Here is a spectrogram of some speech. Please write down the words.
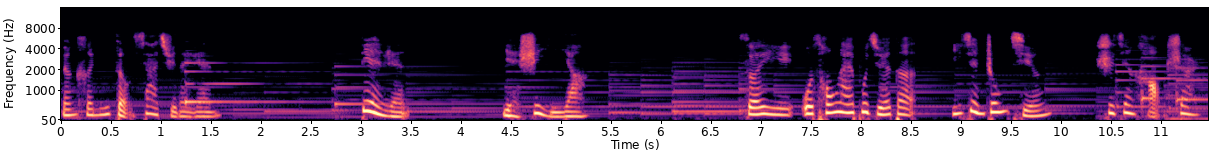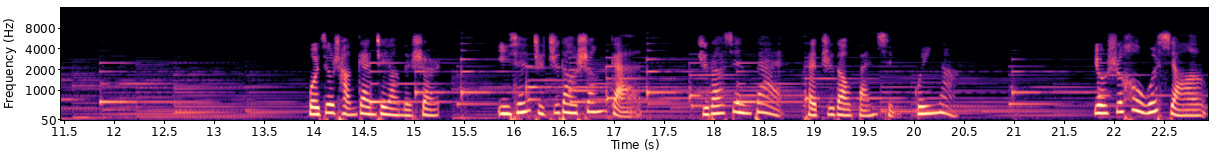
能和你走下去的人。恋人也是一样，所以我从来不觉得一见钟情是件好事儿。我就常干这样的事儿，以前只知道伤感，直到现在才知道反省归纳。有时候我想，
